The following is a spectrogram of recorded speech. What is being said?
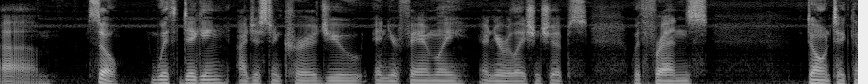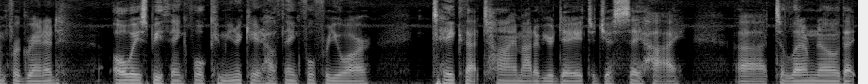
Um, so, with digging, I just encourage you in your family and your relationships with friends. Don't take them for granted. Always be thankful. Communicate how thankful for you are. Take that time out of your day to just say hi, uh, to let them know that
